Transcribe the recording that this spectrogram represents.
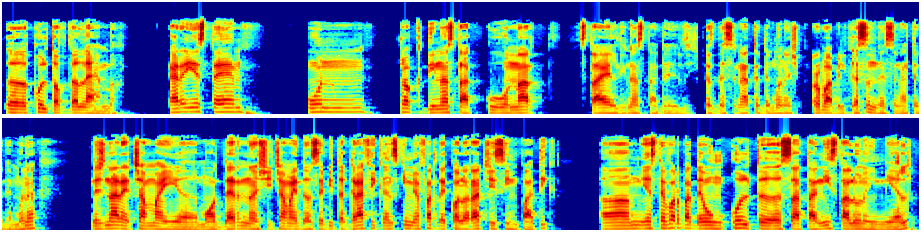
uh, Cult of the Lamb, care este un joc din ăsta cu un art style din asta de zici că desenate de mână și probabil că sunt desenate de mână. Deci nu are cea mai uh, modernă și cea mai deosebită grafică, în schimb e foarte colorat și simpatic. Um, este vorba de un cult uh, satanist al unui miel.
